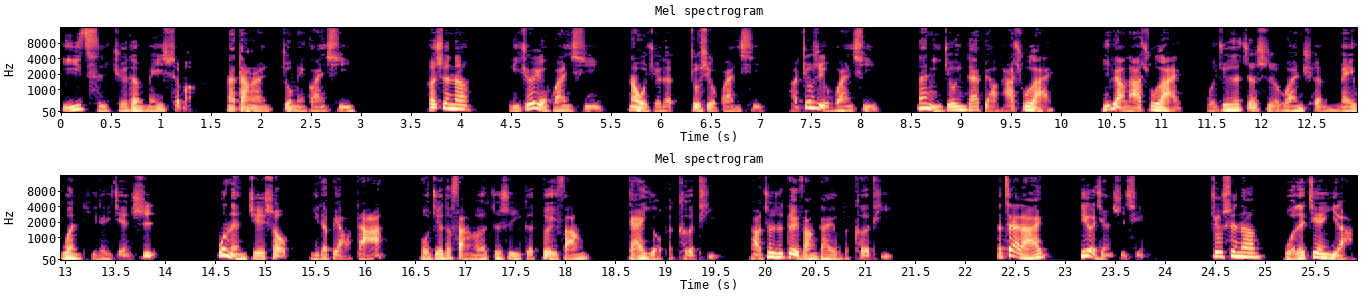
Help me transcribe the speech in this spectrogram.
彼此觉得没什么。那当然就没关系，可是呢，你觉得有关系，那我觉得就是有关系啊，就是有关系，那你就应该表达出来。你表达出来，我觉得这是完全没问题的一件事。不能接受你的表达，我觉得反而这是一个对方该有的课题啊，这是对方该有的课题。那再来第二件事情，就是呢，我的建议啦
